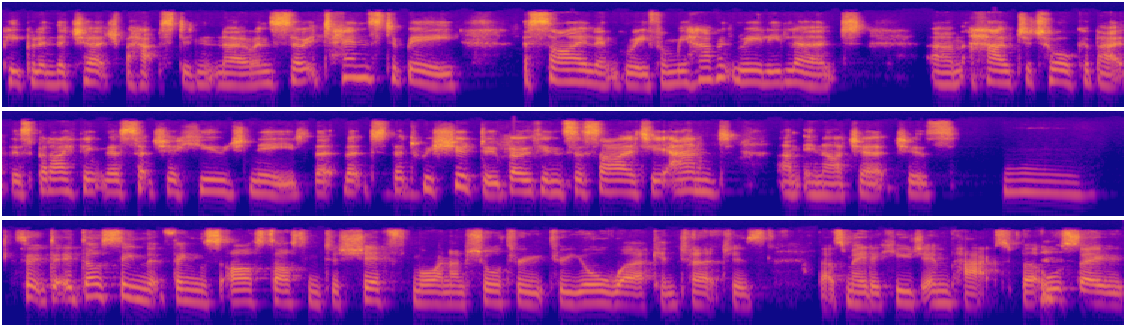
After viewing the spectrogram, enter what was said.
People in the church perhaps didn't know, and so it tends to be a silent grief, and we haven't really learnt um, how to talk about this. But I think there's such a huge need that that that we should do both in society and um, in our churches. Mm. So it, it does seem that things are starting to shift more, and I'm sure through through your work in churches that's made a huge impact. But mm. also,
